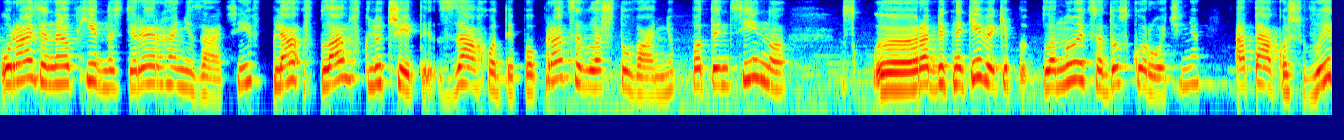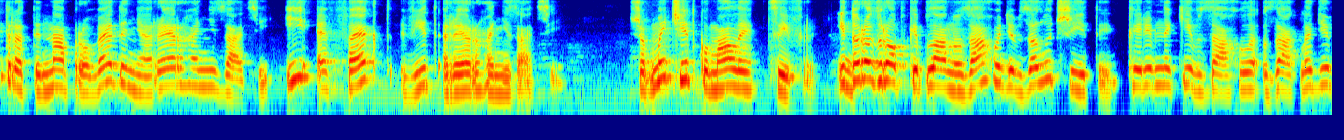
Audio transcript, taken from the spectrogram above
У разі необхідності реорганізації в план включити заходи по працевлаштуванню потенційно е, робітників, які плануються до скорочення, а також витрати на проведення реорганізації і ефект від реорганізації, щоб ми чітко мали цифри. І до розробки плану заходів залучити керівників закладів,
